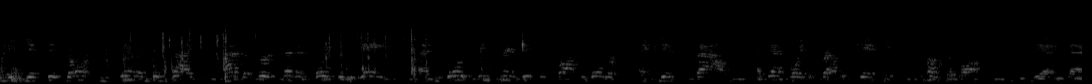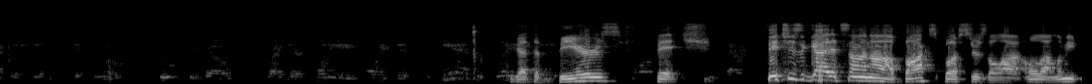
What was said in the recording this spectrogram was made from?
when he gets it going. You saw that this guy had the first seven points of the game, and he goes in transition, crosses over, and gets fouled. At that point, the crowd was chanting, "Comes to Boston." Yeah, exactly. And then he gets the little scoop to go right there, 28 points. And he hasn't played. We got the Bears Fitch. Fitch is a guy that's on uh, Box Busters a lot. Hold on, let me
